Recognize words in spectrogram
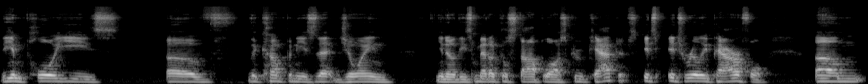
the employees of the companies that join, you know, these medical stop loss group captives. It's it's really powerful. Um,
